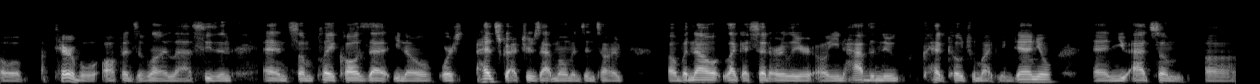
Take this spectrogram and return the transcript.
a, a terrible offensive line last season and some play calls that, you know, were head scratchers at moments in time. Uh, but now, like I said earlier, uh, you have the new head coach with Mike McDaniel, and you add some uh,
